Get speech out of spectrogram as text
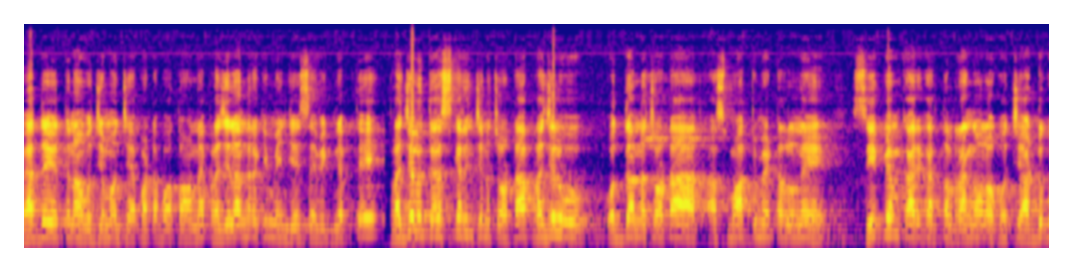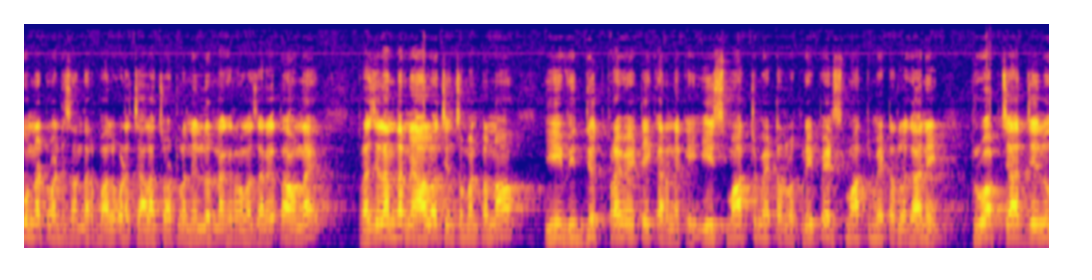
పెద్ద ఎత్తున ఉద్యమం చేపట్టబోతా ఉన్నాయి. ప్రజలందరికీ మేము చేసే విజ్ఞప్తి ప్రజలు తిరస్కరించిన చోట ప్రజలు వద్దన్న చోట ఆ స్మార్ట్ మీటర్లని సిపిఎం కార్యకర్తలు రంగంలోకి వచ్చి అడ్డుకున్నటువంటి సందర్భాలు కూడా చాలా చోట్ల నెల్లూరు నగరంలో జరుగుతూ ఉన్నాయి. ప్రజలందరినీ ఆలోచించమంటున్నాం. ఈ విద్యుత్ ప్రైవేటీకరణకి ఈ స్మార్ట్ మీటర్లు ప్రీపెయిడ్ స్మార్ట్ మీటర్లు కానీ ట్రూ అప్ ఛార్జీలు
